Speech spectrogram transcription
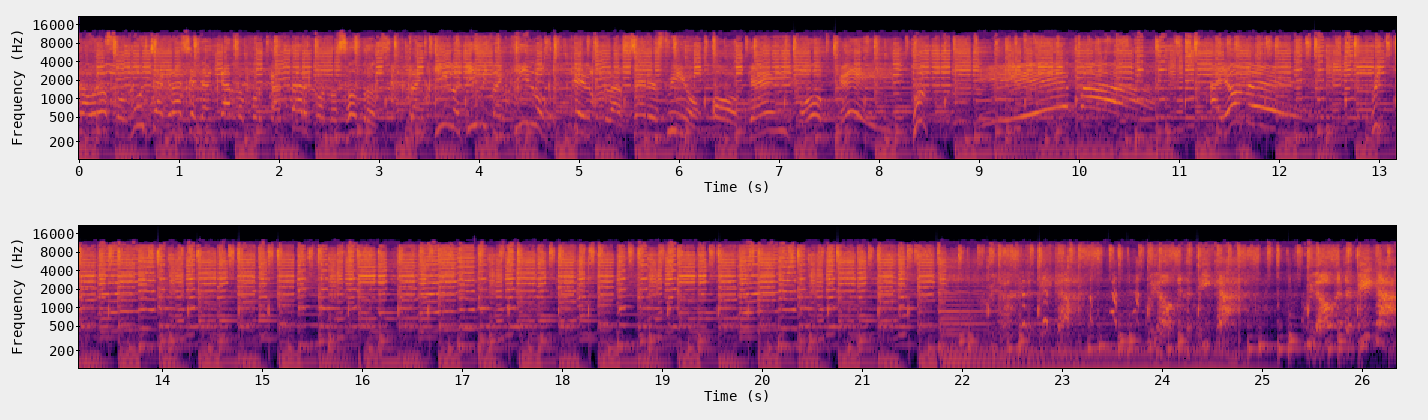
sabroso. Muchas gracias, Giancarlo, por cantar con nosotros. Tranquilo, Jimmy, tranquilo, que el placer es mío. Ok, ok. ¡Epa! ¡Ay, hombre! Cuidado que te pica, cuidado que te pica,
